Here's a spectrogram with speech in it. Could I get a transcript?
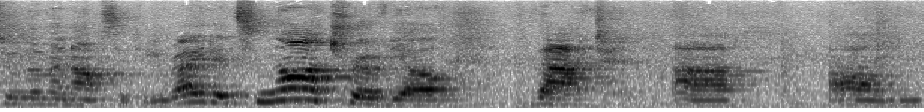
to luminosity, right? It's not trivial that uh, um,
